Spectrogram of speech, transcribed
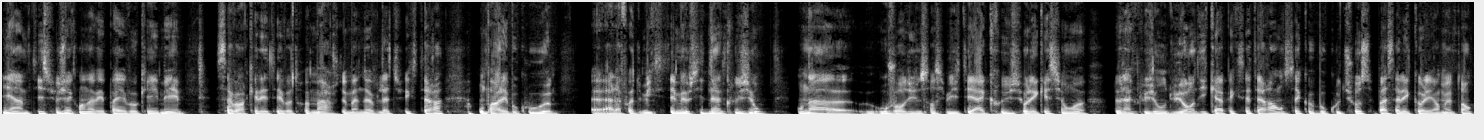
Il y a un petit sujet qu'on n'avait pas évoqué, mais savoir quelle était votre marge de manœuvre là-dessus, etc. On parlait beaucoup euh, à la fois de mixité, mais aussi d'inclusion. On a euh, aujourd'hui une sensibilité accrue sur les questions euh, de l'inclusion, du handicap, etc. On sait que beaucoup de choses se passent à l'école et en même temps,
